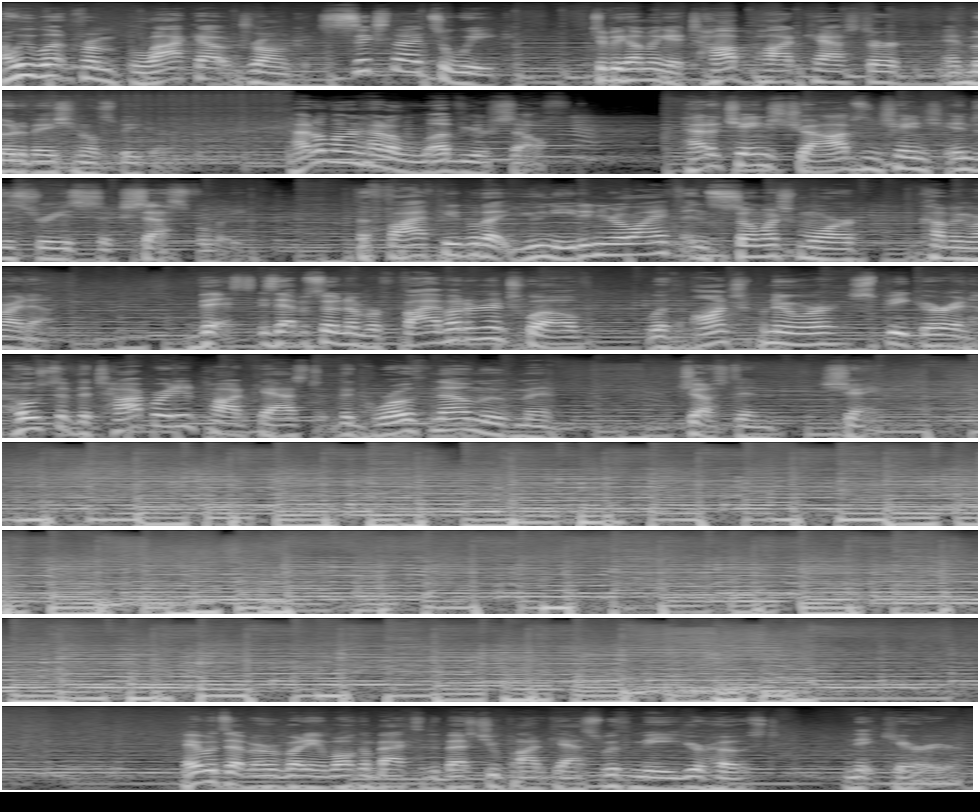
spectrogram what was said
how he went from blackout drunk six nights a week to becoming a top podcaster and motivational speaker, how to learn how to love yourself, how to change jobs and change industries successfully, the five people that you need in your life, and so much more coming right up. This is episode number 512 with entrepreneur, speaker, and host of the top rated podcast, The Growth Now Movement, Justin Schenck. Hey, what's up, everybody, and welcome back to the Best You podcast with me, your host, Nick Carrier.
